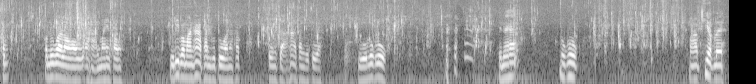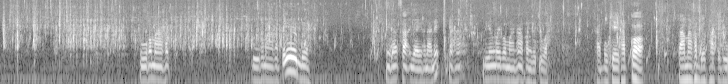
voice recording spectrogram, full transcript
เขาเขานึกว่าเราเอาอาหารมาให้เขาอยู่นี่ประมาณห้าพันกว่าตัวนะครับตรงสระห้าพันกว่าตัวดูลูกๆ เห็นไหมฮะลูกๆ มาเพียบเลย ดูเข้ามาครับ ดูเข้ามากันเต็มเลย นี่ฮะสะใหญ่ขนาดนี้นะฮะเลี้ยงไว้ประมาณห้าพันกว่าตัว ครับโอเคครับก็ตามมาครับเดี๋ยวพาไปดู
